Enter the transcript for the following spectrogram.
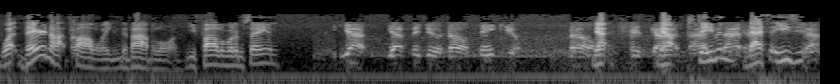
what they're not following the Bible on. You follow what I'm saying? Yes, yes, they do. No, thank you. No, Now, now That- Stephen, that- that's easier. yeah.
